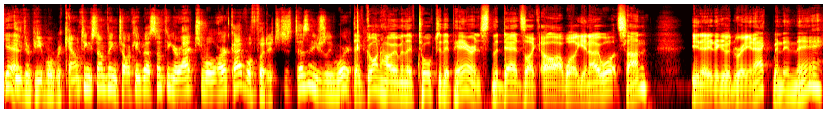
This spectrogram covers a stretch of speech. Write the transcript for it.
Yeah. either people recounting something, talking about something, or actual archival footage. It just doesn't usually work. They've gone home and they've talked to their parents, and the dad's like, "Oh, well, you know what, son? You need a good reenactment in there.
